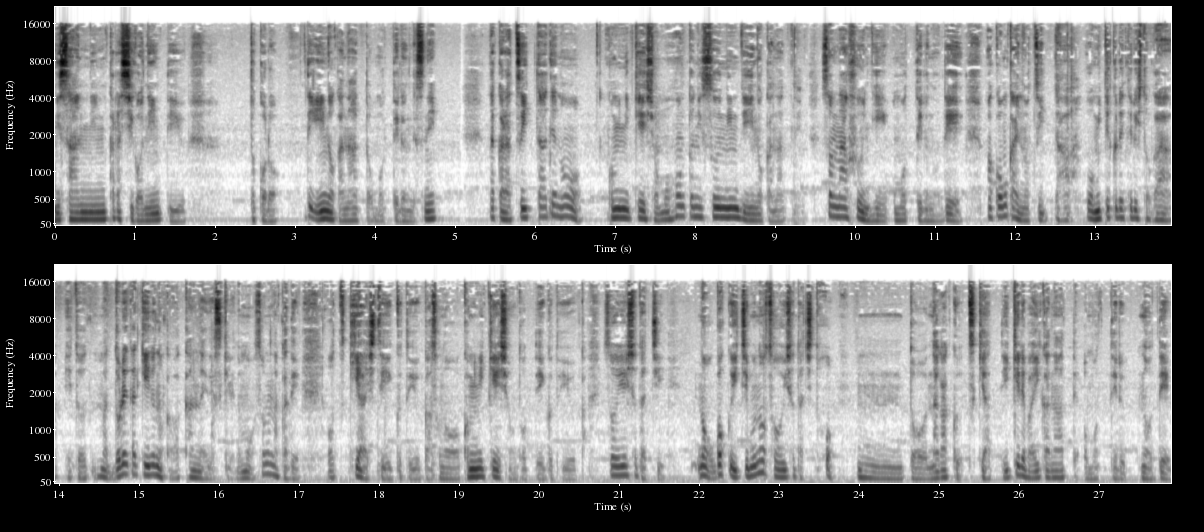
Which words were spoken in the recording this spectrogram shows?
2、3人から4、5人っていうところでいいのかなと思ってるんですね。だからツイッターでのコミュニケーションも本当に数人でいいのかなって、そんな風に思ってるので、まあ、今回のツイッターを見てくれてる人が、えっと、まあ、どれだけいるのかわかんないですけれども、その中でお付き合いしていくというか、そのコミュニケーションを取っていくというか、そういう人たちのごく一部のそういう人たちと、うーんと、長く付き合っていければいいかなって思ってるので、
